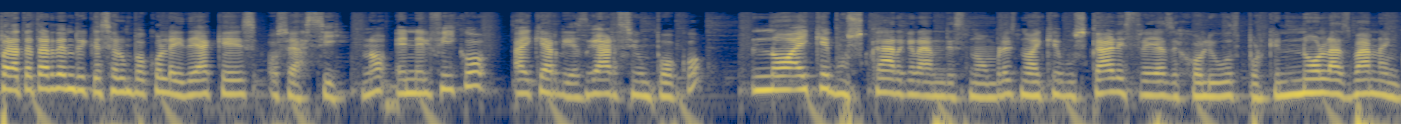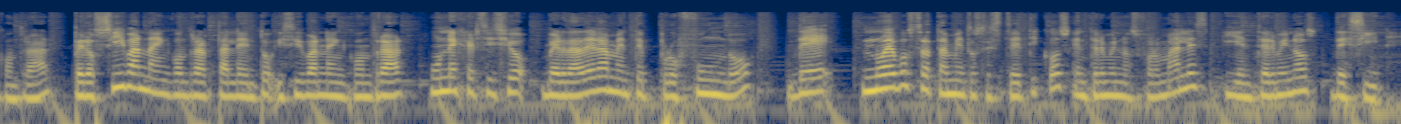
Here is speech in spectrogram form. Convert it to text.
para tratar de enriquecer un poco la idea que es, o sea, sí, ¿no? En el FICO hay que arriesgarse un poco, no hay que buscar grandes nombres, no hay que buscar estrellas de Hollywood porque no las van a encontrar, pero sí van a encontrar talento y sí van a encontrar un ejercicio verdaderamente profundo de nuevos tratamientos estéticos en términos formales y en términos de cine.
